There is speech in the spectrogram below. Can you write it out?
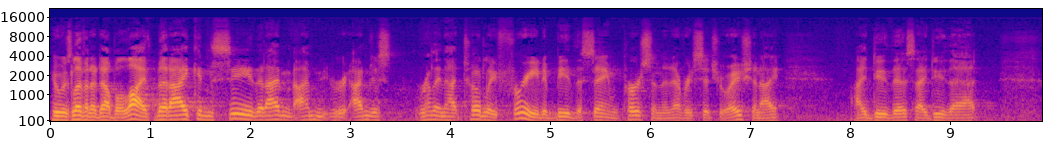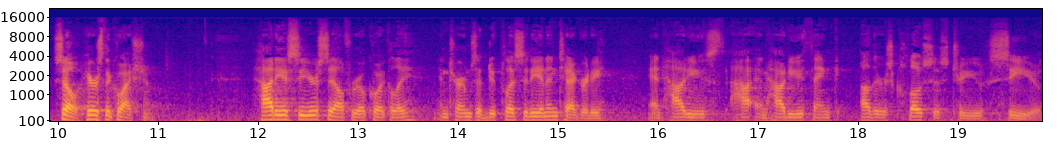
who was living a double life, but I can see that I'm, I'm, I'm just really not totally free to be the same person in every situation. I, I do this, I do that. So here's the question How do you see yourself, real quickly, in terms of duplicity and integrity? And how do you, how, and how do you think others closest to you see you.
